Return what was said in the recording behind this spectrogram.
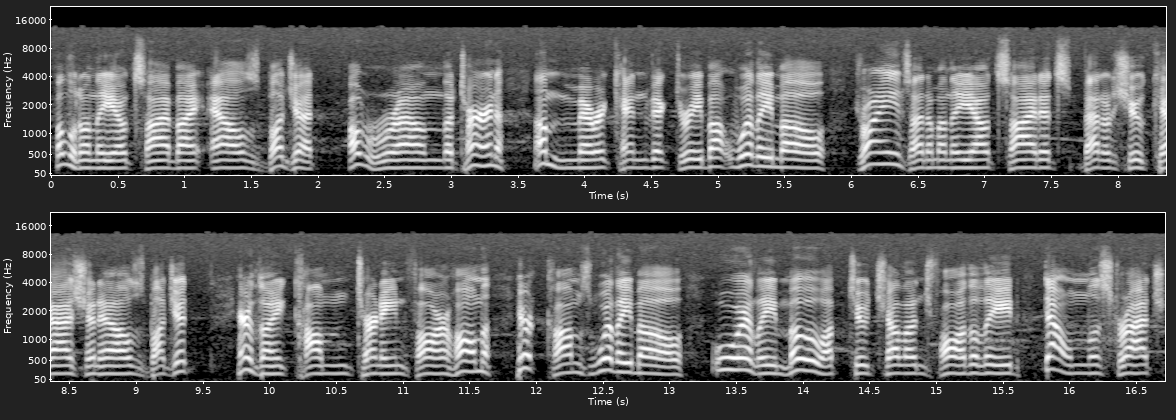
followed on the outside by Al's Budget. Around the turn, American Victory, but Willie Moe drives at him on the outside. It's Battle Shoe Cash and Al's Budget. Here they come, turning far home. Here comes Willie Moe. Willie Moe up to challenge for the lead. Down the stretch.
